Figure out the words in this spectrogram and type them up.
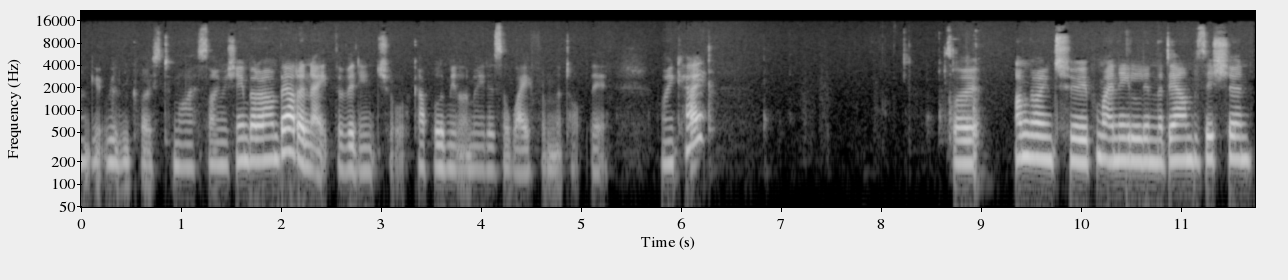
can't get really close to my sewing machine, but I'm about an eighth of an inch or a couple of millimeters away from the top there. Okay, so I'm going to put my needle in the down position,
